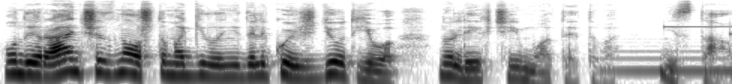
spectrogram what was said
Он и раньше знал, что могила недалеко и ждет его, но легче ему от этого не стало.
